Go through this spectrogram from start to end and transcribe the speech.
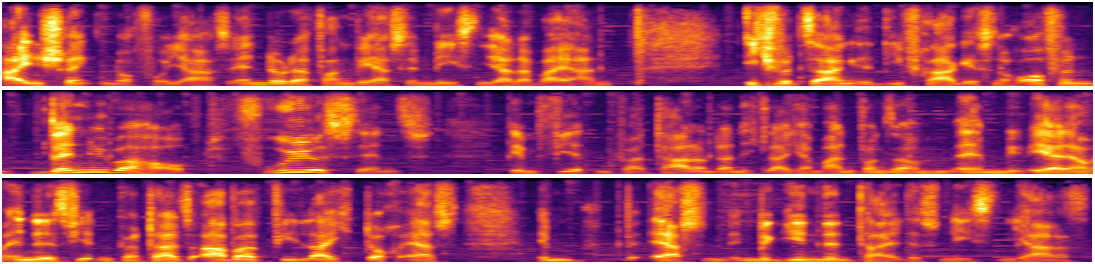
einschränken noch vor Jahresende oder fangen wir erst im nächsten Jahr dabei an? Ich würde sagen, die Frage ist noch offen. Wenn überhaupt, frühestens im vierten Quartal und dann nicht gleich am Anfang, sondern eher am Ende des vierten Quartals, aber vielleicht doch erst im ersten, im beginnenden Teil des nächsten Jahres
